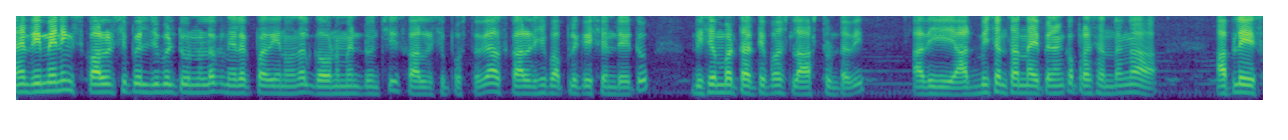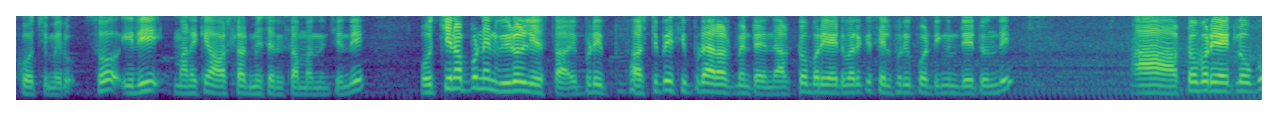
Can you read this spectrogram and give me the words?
అండ్ రిమైనింగ్ స్కాలర్షిప్ ఎలిజిబిలిటీ ఉన్న వాళ్ళకి నెలకు పదిహేను వందలు గవర్నమెంట్ నుంచి స్కాలర్షిప్ వస్తుంది. ఆ scholarship application date December thirty first last ఉంటుంది. అది అడ్మిషన్స్ అన్న అయిపోయాక ప్రశాంతంగా అప్లై చేసుకోవచ్చు మీరు. సో ఇది మనకి హాస్టల్ అడ్మిషన్కి సంబంధించింది. వచ్చినప్పుడు నేను వీడియోలు చేస్తాను ఇప్పుడు ఫస్ట్ పేస్ ఇప్పుడే అలాట్మెంట్ అయింది. అక్టోబర్ ఎయిట్ వరకు సెల్ఫ్ రిపోర్టింగ్ డేట్ ఉంది. ఆ అక్టోబర్ ఎయిట్ లోపు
